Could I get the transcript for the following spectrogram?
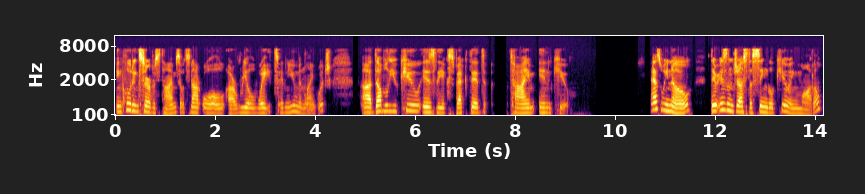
including service time, so it's not all uh, real wait in human language. Uh, WQ is the expected time in queue. As we know, there isn't just a single queuing model.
